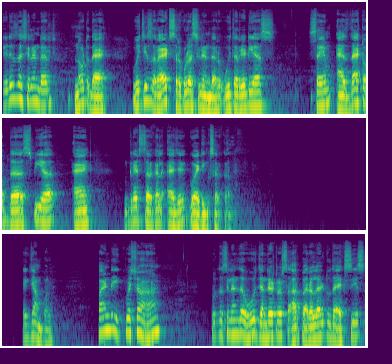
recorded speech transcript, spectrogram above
It is the cylinder note that which is right circular cylinder with a radius same as that of the sphere and great circle as a guiding circle. Example Find the equation to the cylinder whose generators are parallel to the axis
